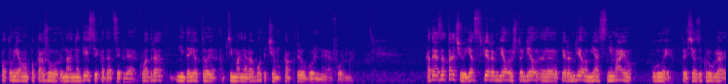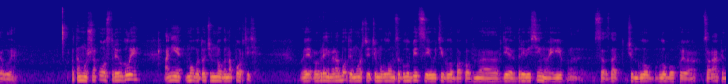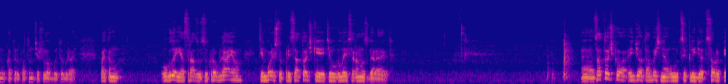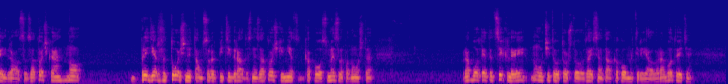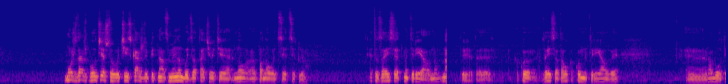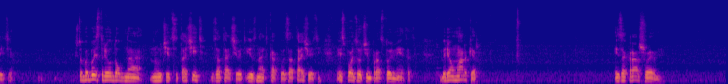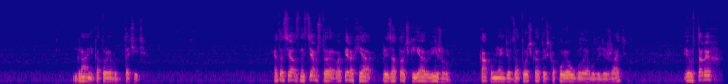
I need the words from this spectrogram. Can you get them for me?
потом я вам покажу на, на действии, когда цикля, квадрат не дает той оптимальной работы, чем как треугольная форма. Когда я затачиваю, я с первым делом, что дел, э, первым делом я снимаю углы, то есть я закругляю углы. Потому что острые углы, они могут очень много напортить. Вы во время работы можете этим углом заглубиться и уйти глубоко в, в, в древесину и создать очень глубокую царапину, которую потом тяжело будет убрать. Поэтому углы я сразу закругляю, тем более, что при заточке эти углы все равно сгорают. Э, заточка идет, обычно у цикла идет 45 градусов заточка, но придерживать точной там 45 градусной заточки нет какого смысла, потому что работа этой циклей, ну, учитывая то, что зависит от того, какого материала вы работаете, может даже получиться, что вы через каждые 15 минут будете затачивать нов, по новой циклю. Это зависит от материала. Но, это, какой, зависит от того, какой материал вы э, работаете. Чтобы быстро и удобно научиться точить, затачивать и знать, как вы затачиваете, использую очень простой метод. Берем маркер и закрашиваем грани, которые я буду точить. Это связано с тем, что, во-первых, я при заточке я вижу, как у меня идет заточка, то есть какой угол я буду держать. И во-вторых,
